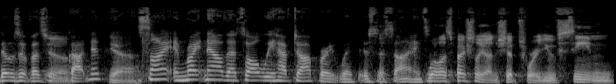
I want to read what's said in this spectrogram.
those of us Yeah. who've gotten it. Yeah. Sci- and right now, that's all we have to operate with is the uh, science. Well, especially on ships where you've seen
